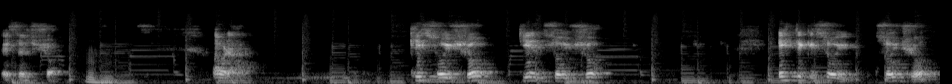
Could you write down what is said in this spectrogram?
es el yo. Ahora, ¿qué soy yo? ¿Quién soy yo? Este que soy, ¿soy yo?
